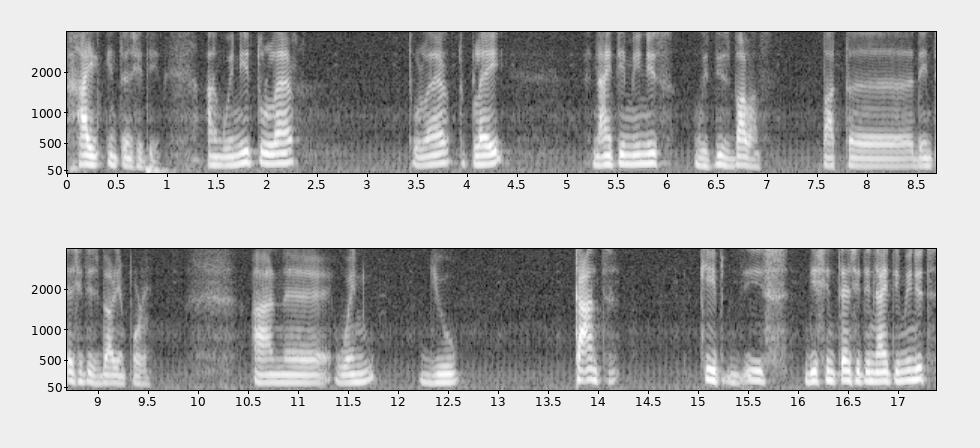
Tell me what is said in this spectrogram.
high intensity, and we need to learn to learn to play 90 minutes with this balance. But uh, the intensity is very important, and uh, when you can't keep this this intensity 90 minutes,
